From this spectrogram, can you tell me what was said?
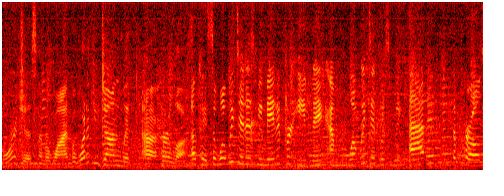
gorgeous, number one. But what have you done with uh, her look? Okay, so what we did is we made it for evening, and what we did was we added the pearls.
